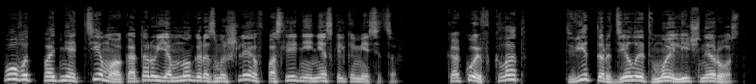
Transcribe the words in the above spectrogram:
повод поднять тему, о которой я много размышляю в последние несколько месяцев. Какой вклад Твиттер делает в мой личный рост?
